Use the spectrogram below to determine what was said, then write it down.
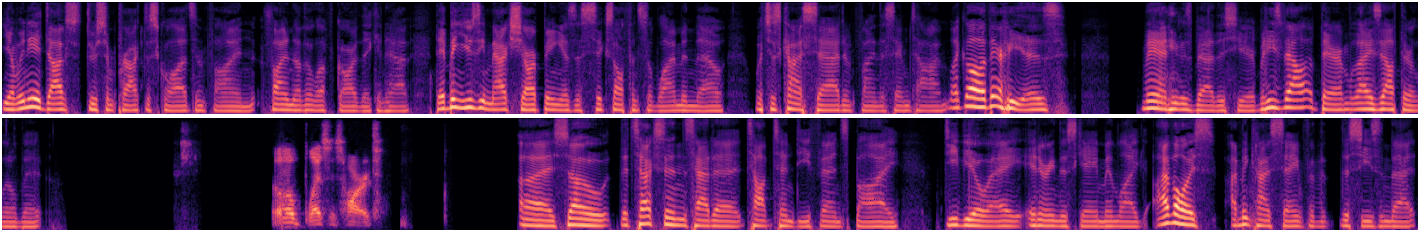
Yeah, we need to dive through some practice squads and find find another left guard they can have. They've been using Max Scharping as a six offensive lineman though, which is kind of sad and funny at the same time. Like, oh, there he is. Man, he was bad this year, but he's out there. I'm glad he's out there a little bit. Oh, bless his heart. Uh, so the Texans had a top ten defense by DVOA entering this game, and like I've always I've been kind of saying for the, this season that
